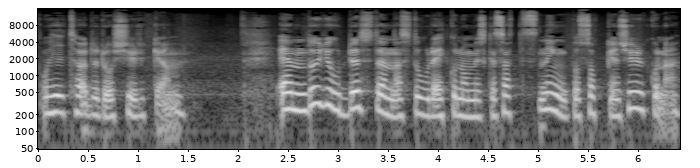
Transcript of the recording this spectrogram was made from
och hit hörde då kyrkan. Ändå gjordes denna stora ekonomiska satsning på sockenkyrkorna.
